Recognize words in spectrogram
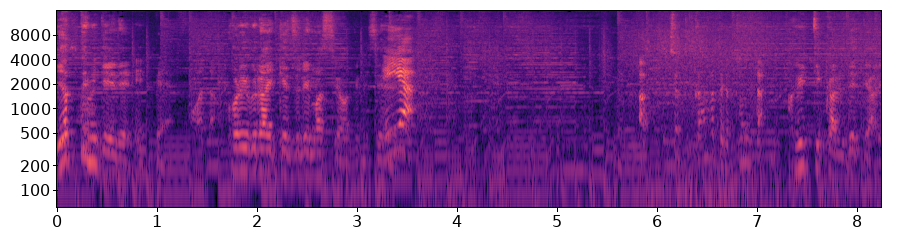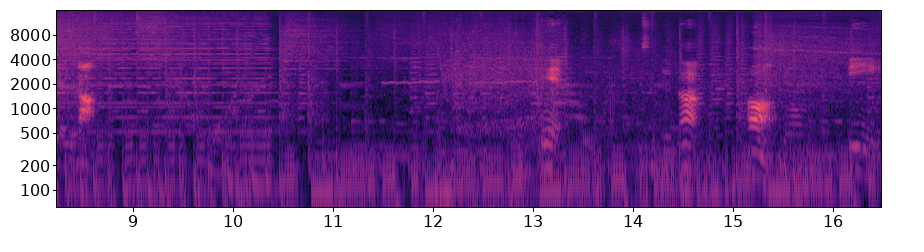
やってみてええでえいっぺこれぐらい削れますよって見せるえいや。あちょっと頑張ったけど飛んだクリティカル出てあれやでなで次があ 4B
